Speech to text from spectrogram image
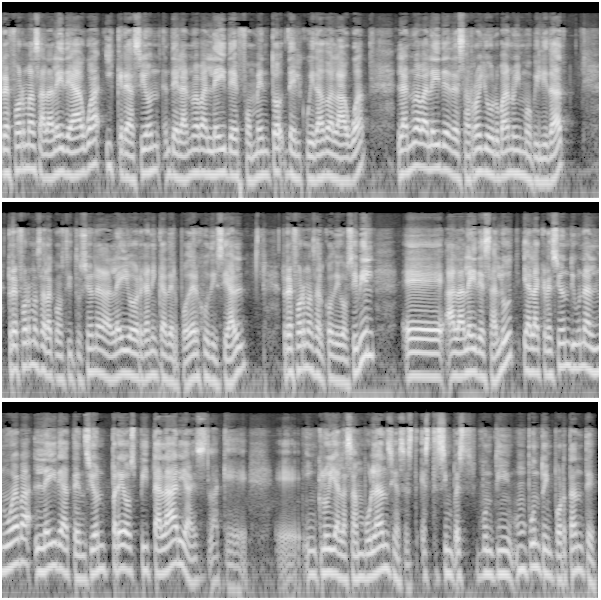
reformas a la ley de agua y creación de la nueva ley de fomento del cuidado al agua, la nueva ley de desarrollo urbano y movilidad, reformas a la constitución y a la ley orgánica del Poder Judicial, reformas al Código Civil, eh, a la ley de salud y a la creación de una nueva ley de atención prehospitalaria, es la que eh, incluye a las ambulancias. Este, este es un punto importante.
